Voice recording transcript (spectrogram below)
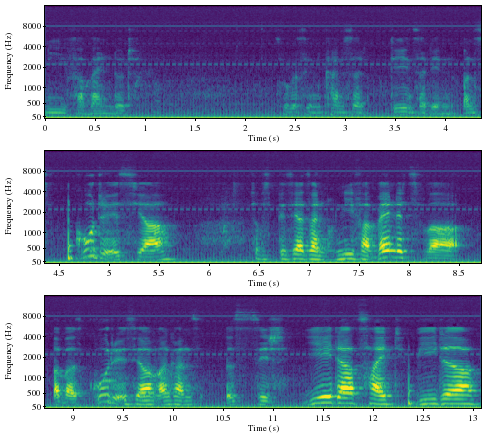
nie verwendet. So gesehen kann es halt deinstallieren. Und das Gute ist ja, ich habe es bisher noch nie verwendet zwar, aber das Gute ist ja, man kann es sich jederzeit wieder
